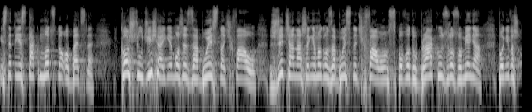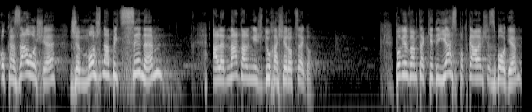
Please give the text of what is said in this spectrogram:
niestety jest tak mocno obecne. Kościół dzisiaj nie może zabłysnąć chwałą. Życia nasze nie mogą zabłysnąć chwałą z powodu braku zrozumienia, ponieważ okazało się, że można być synem, ale nadal mieć ducha sierocego. Powiem Wam tak, kiedy ja spotkałem się z Bogiem,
